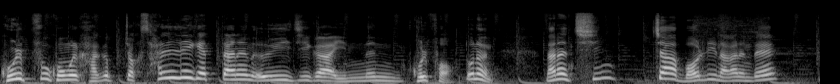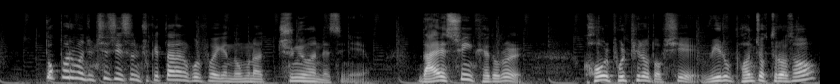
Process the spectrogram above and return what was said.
골프 공을 가급적 살리겠다는 의지가 있는 골퍼 또는 나는 진짜 멀리 나가는데 똑바로만 좀 칠 수 있으면 좋겠다는 골퍼에겐 너무나 중요한 레슨이에요. 나의 스윙 궤도를 거울 볼 필요도 없이 위로 번쩍 들어서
